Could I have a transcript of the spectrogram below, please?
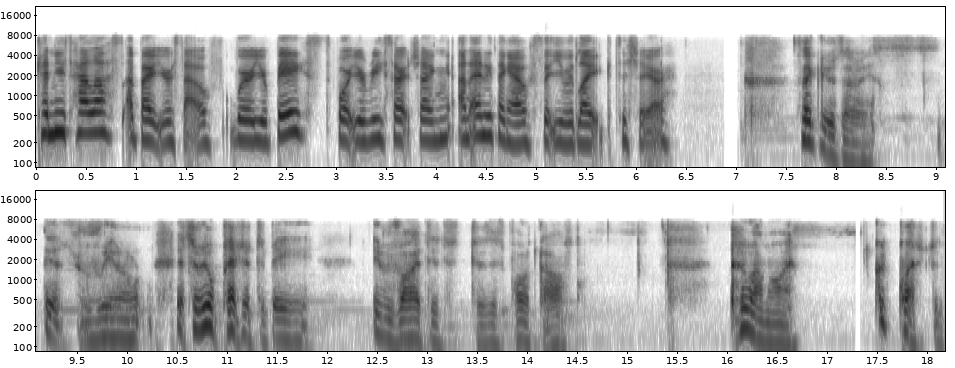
can you tell us about yourself, where you're based, what you're researching, and anything else that you would like to share? Thank you, Zoe. It's real. It's a real pleasure to be invited to this podcast. Who am I? Good question.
